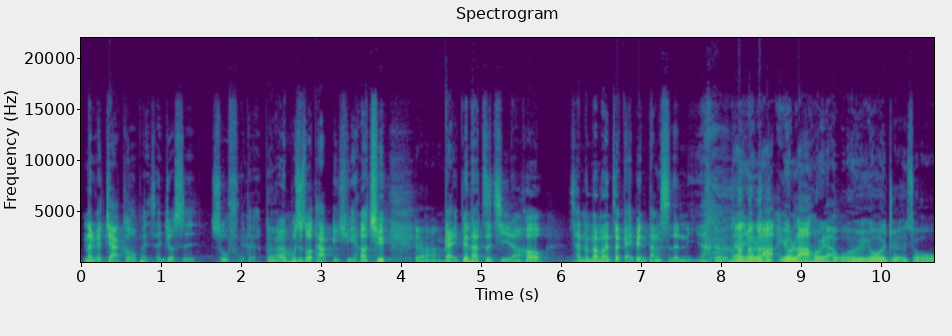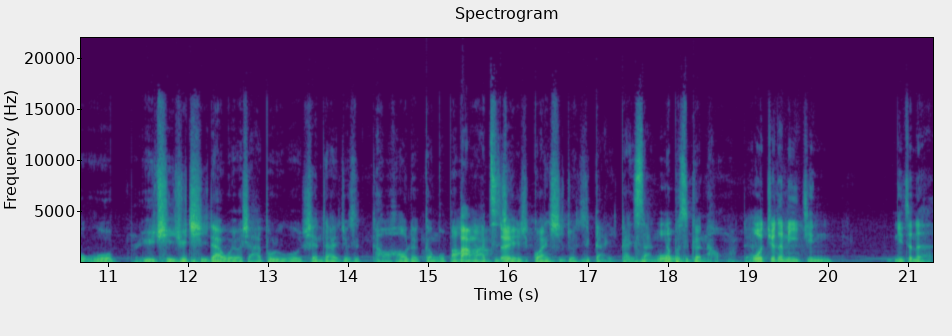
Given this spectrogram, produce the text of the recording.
那个架构本身就是舒服的，对啊。而不是说他必须要去对啊，改变他自己，然后才能慢慢再改变当时的你。啊。对，但是又拉 又拉回来，我会又会觉得说，我与其去期待我有小孩，不如我现在就是好好的跟我爸爸妈妈直接关系就是改改善，那不是更好吗？对啊、我觉得你已经，你真的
